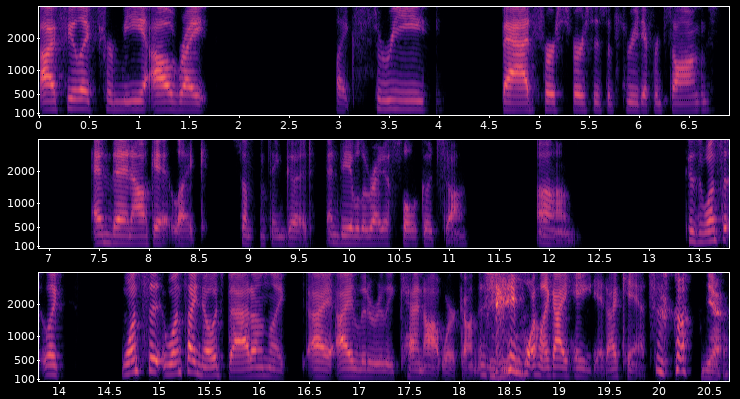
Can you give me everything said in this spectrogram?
I feel like for me I'll write like three bad first verses of three different songs and then I'll get like something good and be able to write a full good song. Um cuz once it like once it once I know it's bad I'm like I I literally cannot work on this Mhm. anymore like I hate it. I can't. Yeah.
